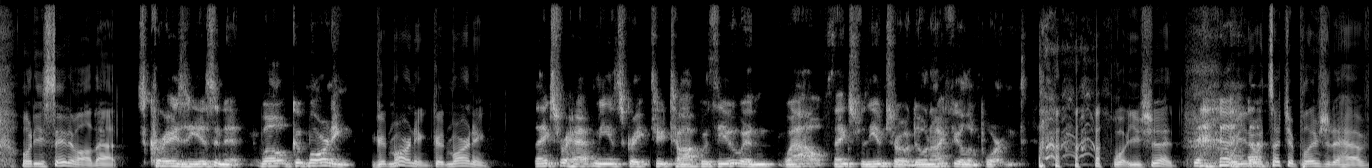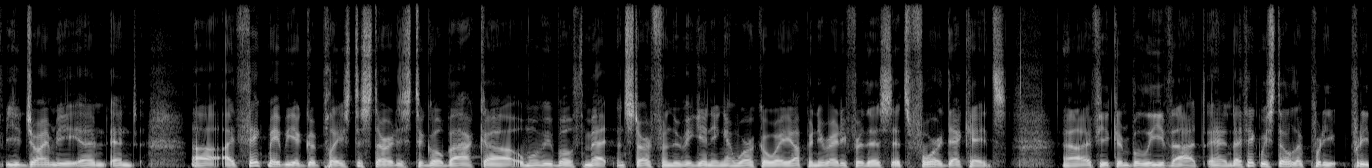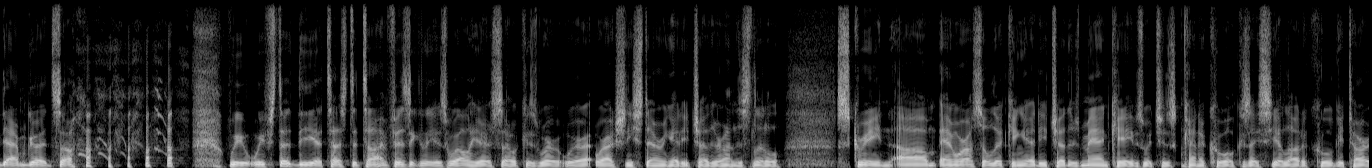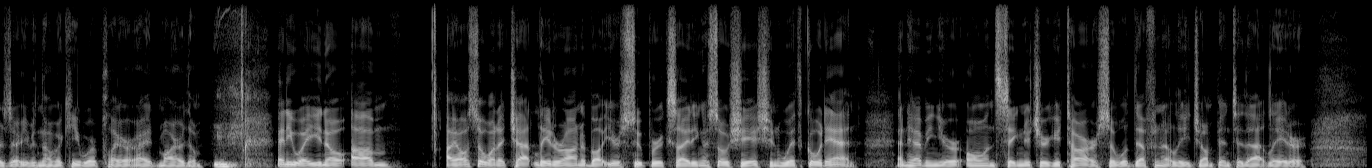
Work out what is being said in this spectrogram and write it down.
what do you say to all that? It's crazy, isn't it? Well, good morning. Good morning. Good morning. Thanks for having me. It's great to talk with you. And wow, thanks for the intro. Don't I feel important? well, you should. well, you know, it's such a pleasure to have you join me, and and uh, I think maybe a good place to start is to go back uh, when we both met and start from the beginning and work our way up. And you ready for this? It's four decades. Uh, if you can believe that, and I think we still look pretty pretty damn good. So we we've stood the uh, test of time physically as well here. So because we're we're we're actually staring at each other on this little screen, um, and we're also looking at each other's man caves, which is kind of cool because I see a lot of cool guitars there. Even though I'm a keyboard player, I admire them. anyway, you know. Um, I also want to chat later on about your super exciting association with Godin and having your own signature guitar. So we'll definitely jump into that later.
